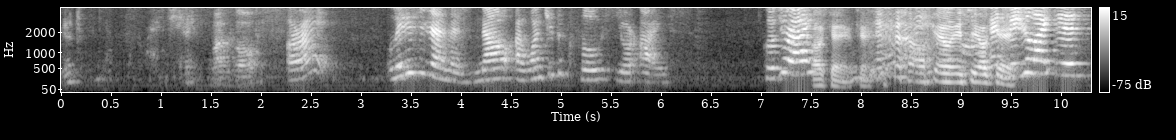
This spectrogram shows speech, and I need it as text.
Good. Mask off. All right. Ladies and gentlemen, now I want you to close your eyes. Close your eyes. Okay, okay. okay, wait, And okay. visualize this.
